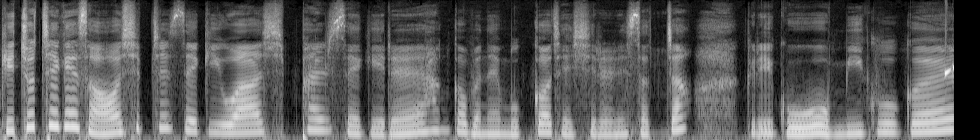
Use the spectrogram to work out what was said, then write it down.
기초책에서 17세기와 18세기를 한꺼번에 묶어 제시를 했었죠. 그리고 미국을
